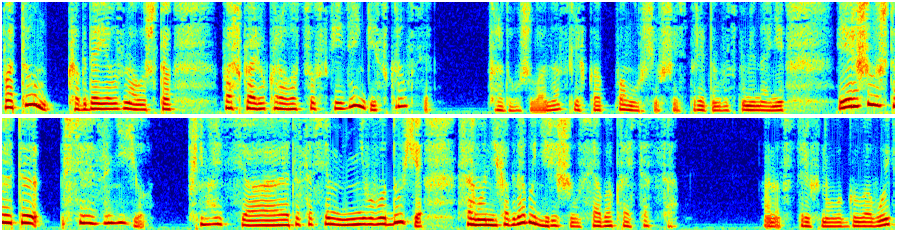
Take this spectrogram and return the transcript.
Потом, когда я узнала, что Паскаль украл отцовские деньги и скрылся, продолжила она, слегка поморщившись при этом воспоминании, я решила, что это все из-за нее. Понимаете, а это совсем не в его духе, сам он никогда бы не решился обокрасть отца. Она встряхнула головой,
